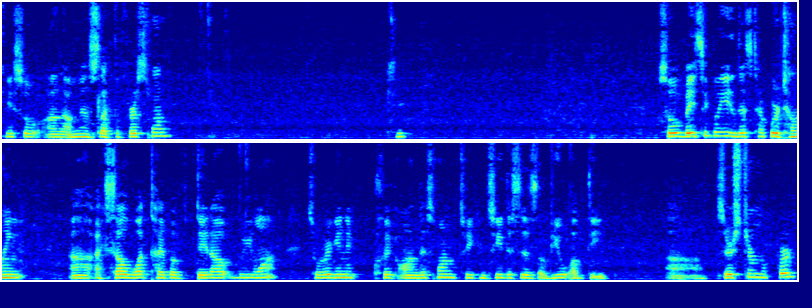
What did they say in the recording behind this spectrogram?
Okay, so uh, I'm going to select the first one. Okay. So basically in this step, we're telling uh, Excel what type of data we want. So we're going to click on this one. So you can see this is a view of the uh, search term report.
